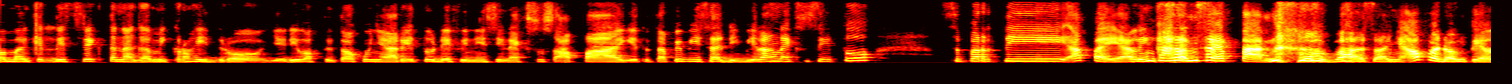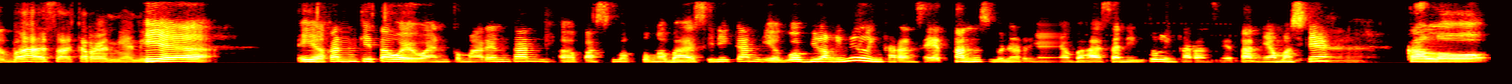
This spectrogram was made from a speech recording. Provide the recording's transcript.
pembangkit listrik tenaga mikrohidro. Jadi waktu itu aku nyari tuh definisi nexus apa gitu. Tapi bisa dibilang nexus itu seperti apa ya lingkaran setan. Bahasanya apa dong Til bahasa kerennya nih? Iya Iya kan kita WWN kemarin kan uh, pas waktu ngebahas ini kan ya gue bilang ini lingkaran setan sebenarnya. Bahasan itu lingkaran setan. Ya maksudnya yeah. kalau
